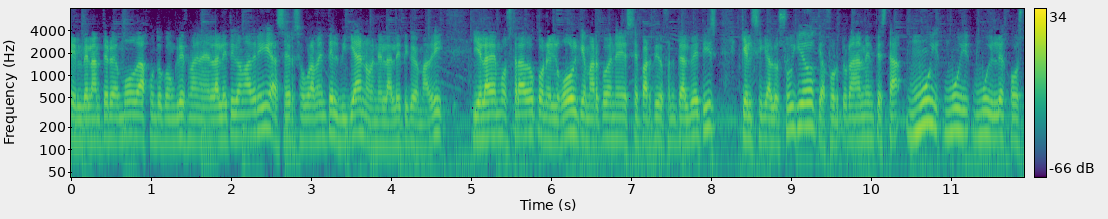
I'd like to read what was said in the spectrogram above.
el delantero de moda junto con Griezmann en el Atlético de Madrid a ser seguramente el villano en el Atlético de Madrid. Y él ha demostrado con el gol que marcó en ese partido frente al Betis que él sigue a lo suyo, que afortunadamente está muy, muy, muy lejos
